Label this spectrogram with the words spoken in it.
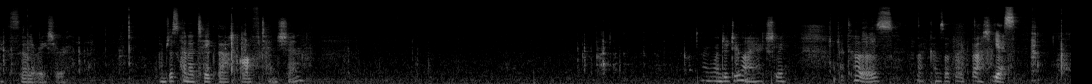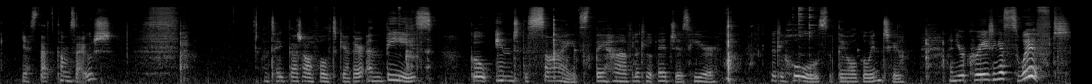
accelerator. I'm just going to take that off tension. I wonder do I actually because that comes up like that. Yes, yes that comes out. I'll take that off altogether and these go into the sides. They have little edges here little holes that they all go into. And you're creating a swift.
